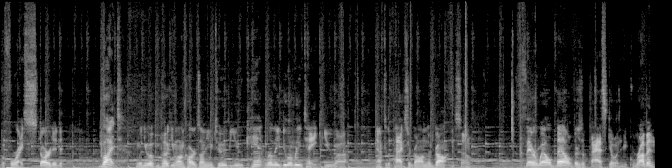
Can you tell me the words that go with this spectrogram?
before I started. But when you open Pokemon cards on YouTube, you can't really do a retake. You, uh, after the packs are gone, they're gone. So, farewell, Bell. There's a Basculin, Grubbin,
